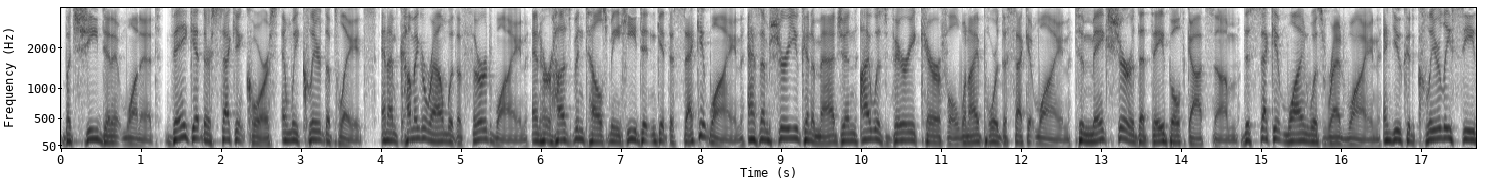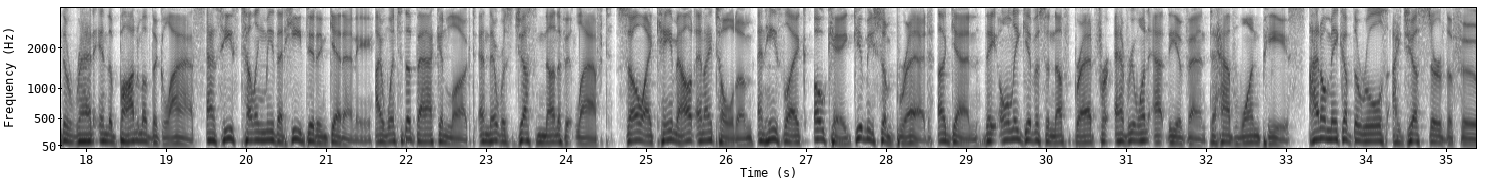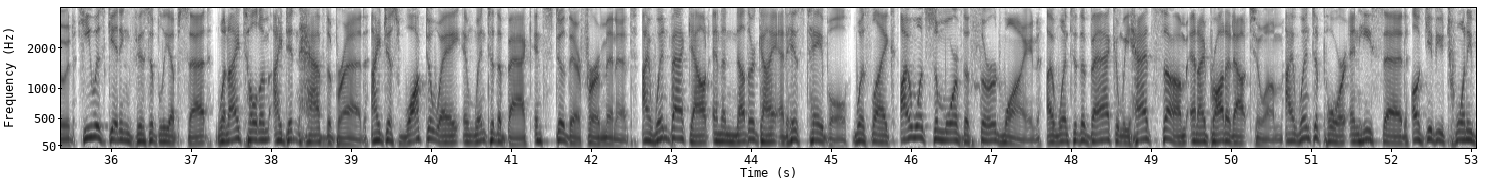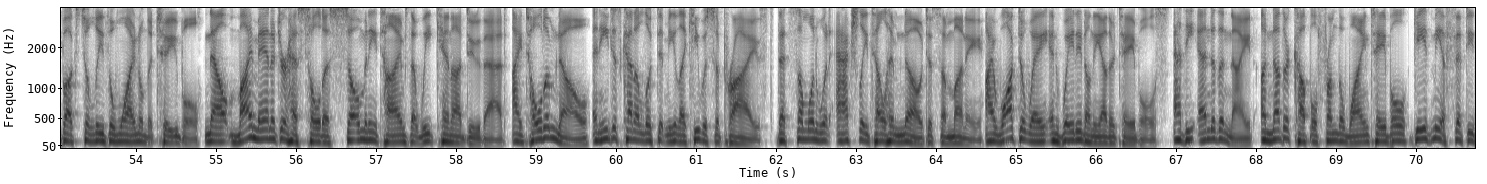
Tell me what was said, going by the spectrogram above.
but she didn't want it. They get their second course and we cleared the plates, and I'm coming around with a third wine, and her husband tells me he didn't get the second wine. As I'm sure you can imagine, I was very careful when I poured the second wine to make sure that they both got some. The second wine was red wine, and you could clearly see the red in the bottom of the glass as he's telling me that he didn't get any. I went to the back and looked, and there was just none of it left. So I came out and I told him, and he's like, okay, give me some bread. Again, they only give us enough bread for everyone at the event to have one piece. I don't make up the rules, I just serve the food. He was getting visibly upset when I told him I didn't have the bread. I just walked away and went to the back and stood there for a minute. I went back out and another guy at his table was like, I want some more of the third wine. I went to the back and we had some and I brought it out to him. I went to pour and he said, I'll give you 20 bucks to leave the wine on the table. Now, my manager has told us so many times that we cannot do that. I told him no, and he just kind of looked at me like he was surprised that someone would actually tell him no to some money. I walked away and waited on the other tables. At the end of the night, another couple from the wine table gave me a $50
